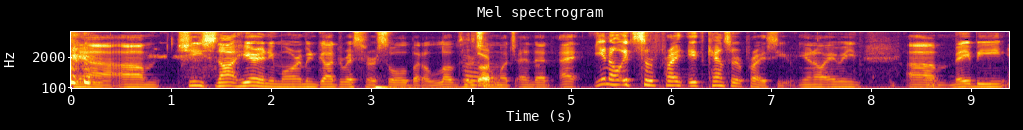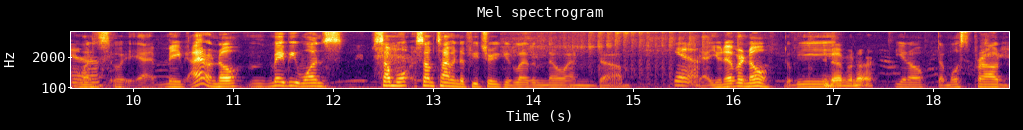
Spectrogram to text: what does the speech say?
Yeah um she's not here anymore i mean god rest her soul but i loved her so much and that i you know it's surprise it can surprise you you know i mean um maybe Yeah. once uh, maybe i don't know maybe once some sometime in the future you could let them know and um Yeah. yeah you never know they'll be You never know. you know the most proud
